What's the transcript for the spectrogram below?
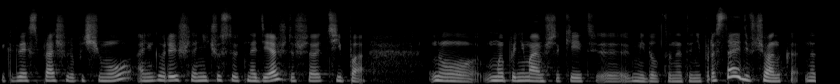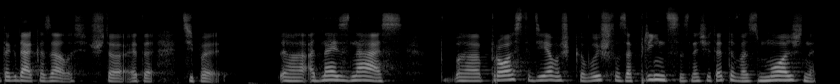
И когда их спрашивали, почему, они говорили, что они чувствуют надежду, что типа ну, мы понимаем, что Кейт э, Миддлтон — это непростая девчонка, но тогда казалось, что это, типа, одна из нас, просто девушка вышла за принца, значит, это возможно.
